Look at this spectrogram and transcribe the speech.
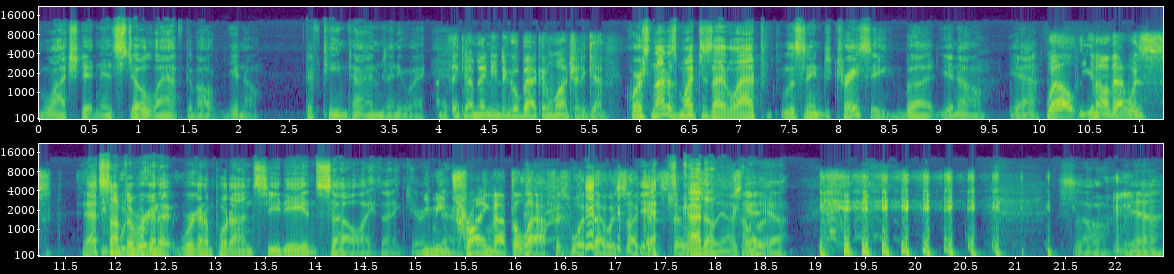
watched it, and it still laughed about you know fifteen times anyway. I think I might need to go back and watch it again. Of course, not as much as I laughed listening to Tracy, but you know, yeah, Well, you know, that was. That's something we're were gonna we're gonna put on CD and sell. I think. You mean there. trying not to laugh is what that was. I Yeah, that kind of like yeah, yeah. so yeah.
